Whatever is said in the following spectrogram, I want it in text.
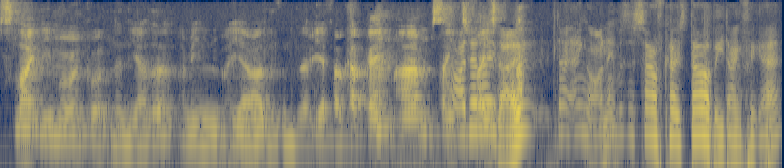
slightly more important than the other. I mean, yeah, other than the EFL Cup game. Um, Saints Oh, I don't know though. Don't, hang on, it was the South Coast Derby. Don't forget.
